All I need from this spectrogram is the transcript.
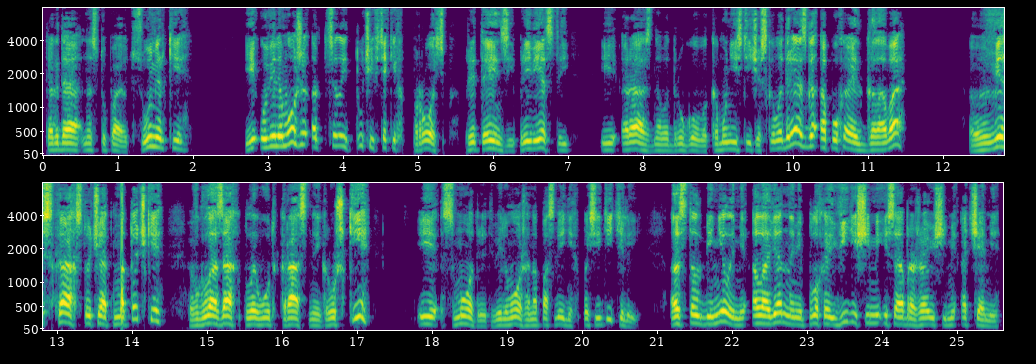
когда наступают сумерки, и у вельможи от целой тучи всяких просьб, претензий, приветствий и разного другого коммунистического дрязга опухает голова, в висках стучат моточки, в глазах плывут красные кружки, и смотрит вельможа на последних посетителей остолбенелыми, оловянными, плохо видящими и соображающими очами,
